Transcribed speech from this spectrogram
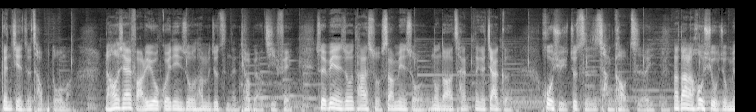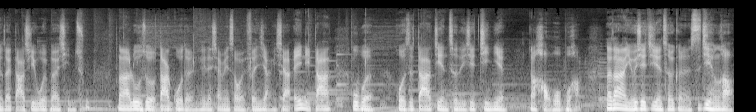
跟建车差不多嘛。然后现在法律又规定说他们就只能跳表计费，所以变成说他所上面所弄到的参那个价格。或许就只是参考值而已。那当然，后续我就没有再搭起，我也不太清楚。那如果说有搭过的人，可以在下面稍微分享一下。哎，你搭 Uber 或者是搭电车的一些经验，那好或不好？那当然有一些计程车可能司机很好，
